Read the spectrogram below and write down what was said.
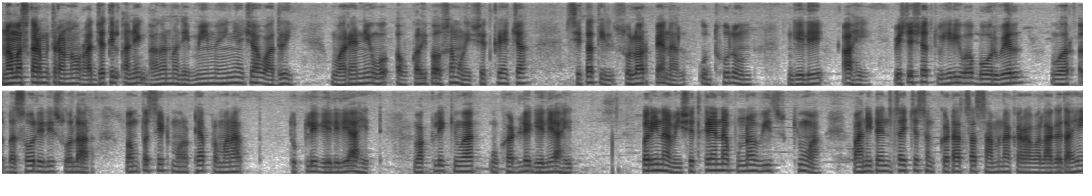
नमस्कार मित्रांनो राज्यातील अनेक भागांमध्ये मे महिन्याच्या वादळी वाऱ्यांनी व अवकाळी पावसामुळे शेतकऱ्याच्या शेतातील सोलार पॅनल उद्धोलून गेले आहे. विशेषतः विहिरी व बोरवेलवर बसवलेले सोलार पंपसेट मोठ्या प्रमाणात तुटले गेलेले आहेत वाकले किंवा उखडले गेले आहेत. परिणामी शेतकऱ्यांना पुन्हा वीज किंवा पाणी टंचाईच्या संकटाचा सामना करावा लागत आहे.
